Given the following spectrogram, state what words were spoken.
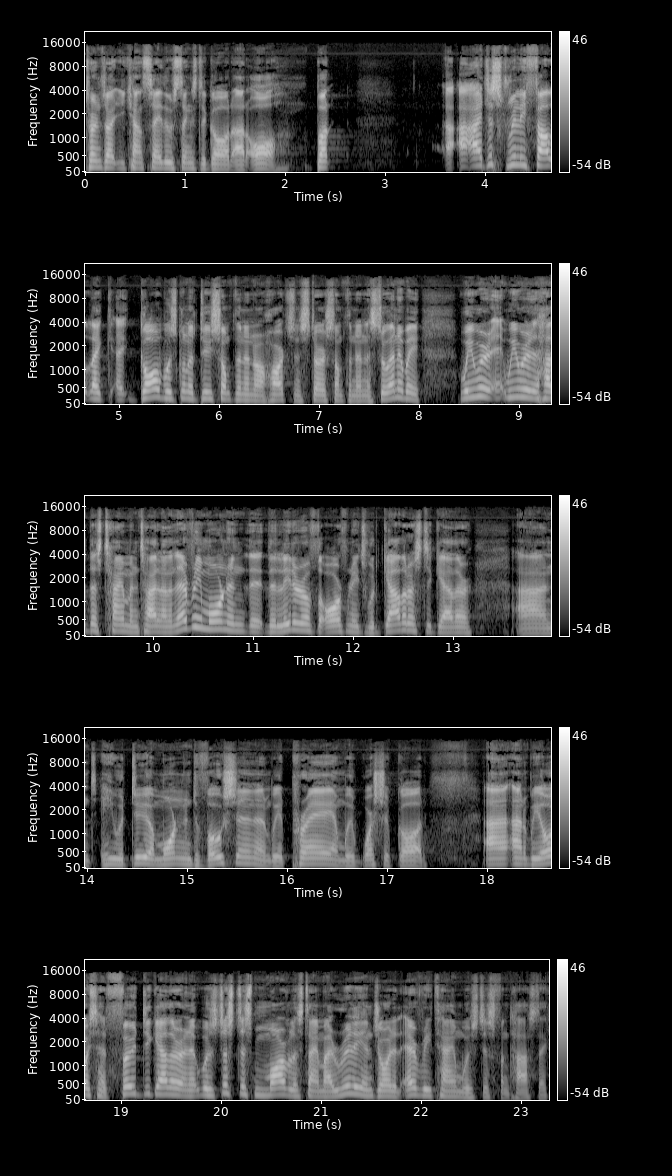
turns out you can't say those things to God at all. I just really felt like uh, God was going to do something in our hearts and stir something in us. So anyway, we were we were had this time in Thailand, and every morning the, the leader of the orphanage would gather us together, and he would do a morning devotion, and we'd pray and we'd worship God. Uh, and we always had food together, and it was just this marvelous time. I really enjoyed it. Every time was just fantastic.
